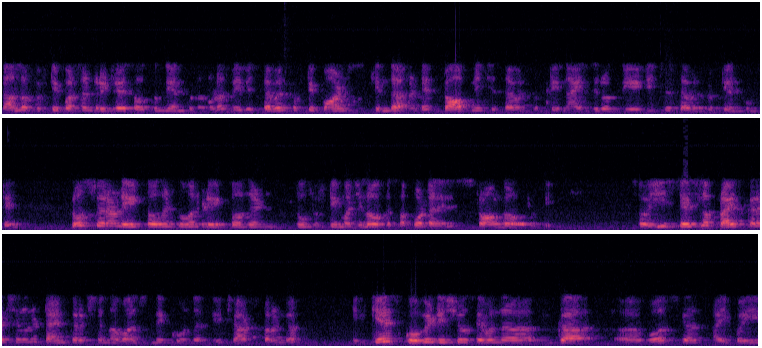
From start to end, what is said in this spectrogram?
దానిలో ఫిఫ్టీ పర్సెంట్ రిట్రేస్ అవుతుంది అనుకున్నా కూడా మేబీ సెవెన్ ఫిఫ్టీ పాయింట్స్ కింద అంటే టాప్ నుంచి seven fifty nine zero three eight నుంచి సెవెన్ ఫిఫ్టీ అనుకుంటే close to around eight thousand two hundred eight thousand two fifty మధ్యలో ఒక సపోర్ట్ అనేది స్ట్రాంగ్గా ఉంటుంది. సో ఈ స్టేజ్లో ప్రైస్ కరెక్షన్ అని టైం కరెక్షన్ అవ్వాల్సింది ఎక్కువ ఉందండి చార్ట్స్ పరంగా. ఇన్ కేస్ కోవిడ్ ఇష్యూస్ ఏమన్నా ఇంకా uh, వర్స్గా అయిపోయి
